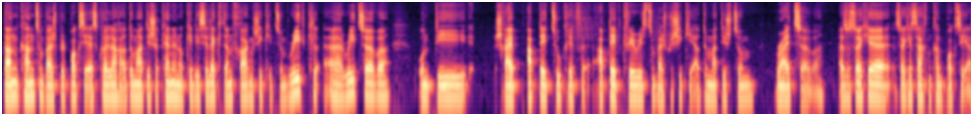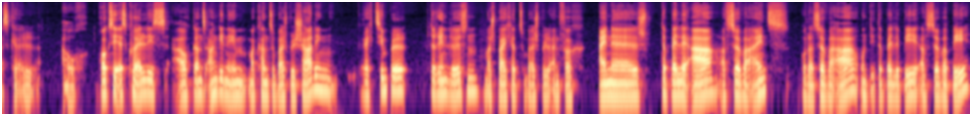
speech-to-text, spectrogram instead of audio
dann kann zum Beispiel Proxy SQL auch automatisch erkennen, okay, die Select-Anfragen schicke ich zum äh, Read-Server äh, und die Schreib-Update-Zugriffe, Update-Queries zum Beispiel schicke ich automatisch zum Write-Server. Also solche, solche Sachen kann Proxy SQL auch. Proxy SQL ist auch ganz angenehm. Man kann zum Beispiel Sharding recht simpel darin lösen. Man speichert zum Beispiel einfach eine Tabelle A auf Server 1 oder Server A und die Tabelle B auf Server B.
